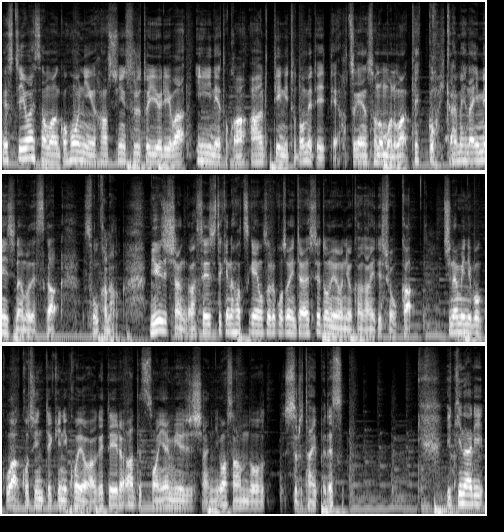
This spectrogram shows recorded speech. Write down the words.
STY さんはご本人が発信するというよりはいいねとか RT に留めていて発言そのものは結構控えめなイメージなのですがそうかな。ミュージシャンが政治的な発言をすることに対してどのようにお考えでしょうか。ちなみに僕は個人的に声を上げているアーティストやミュージシャンには賛同するタイプです。いきなり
